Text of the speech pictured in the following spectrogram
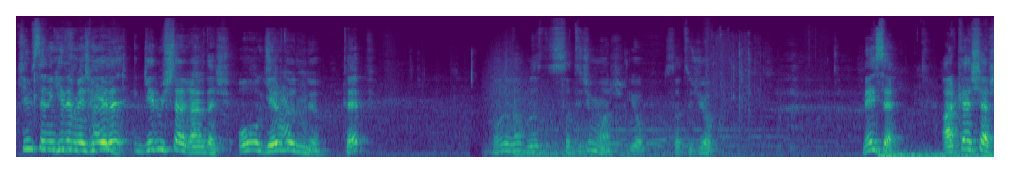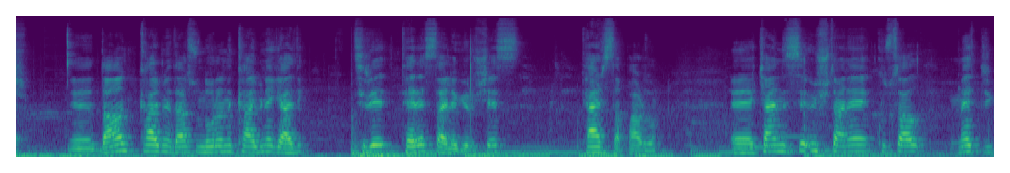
Kimsenin giremediği yere girmişler kardeş. Oo geri dön diyor. Tep. Ne oluyor lan? Burada satıcı mı var? Yok. Satıcı yok. Neyse. Arkadaşlar. E, dağın kalbine, daha sonra Nora'nın kalbine geldik. Tre, Teresa ile görüşeceğiz. Tersa pardon. E, kendisi 3 tane kutsal metrik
